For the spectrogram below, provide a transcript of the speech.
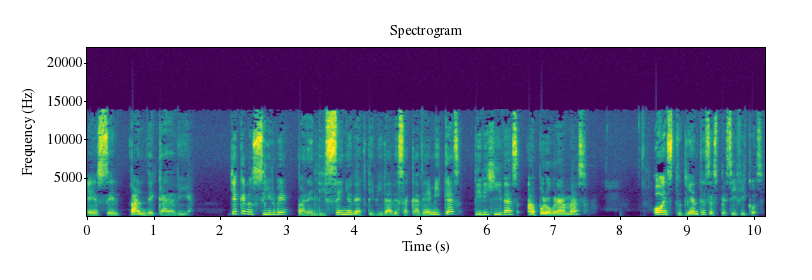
es el pan de cada día ya que nos sirve para el diseño de actividades académicas dirigidas a programas o estudiantes específicos,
